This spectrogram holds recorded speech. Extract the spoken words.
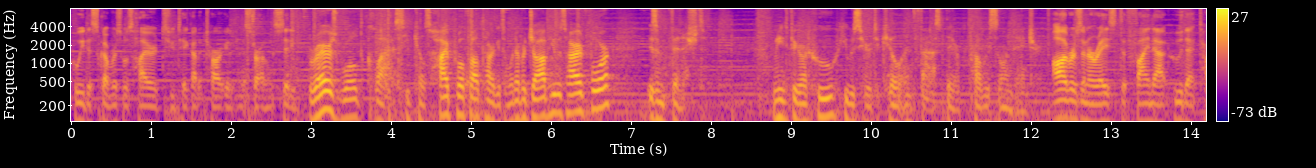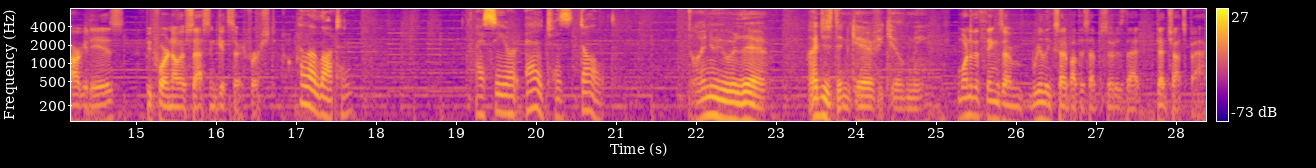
who he discovers was hired to take out a target in a Starling City. Barrera's world class. He kills high profile targets, and whatever job he was hired for isn't finished. We need to figure out who he was here to kill and fast. They are probably still in danger. Oliver's in a race to find out who that target is before another assassin gets there first. Hello, Lawton. I see your edge has dulled. Oh, I knew you were there. I just didn't care if you killed me. One of the things I'm really excited about this episode is that Deadshot's back.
